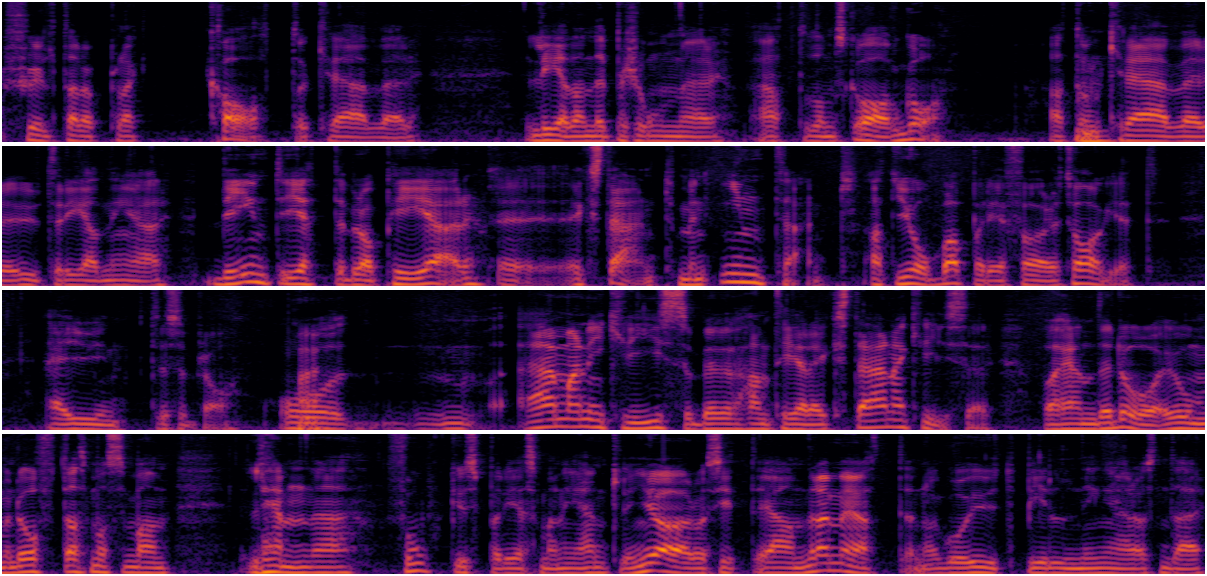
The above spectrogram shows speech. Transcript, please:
skyltar och plakat och kräver ledande personer att de ska avgå. Att de Mm. kräver utredningar. Det är inte jättebra PR eh, externt, men internt, att jobba på det företaget är ju inte så bra. Och är man i kris och behöver hantera externa kriser, vad händer då? Jo, men då oftast måste man lämna fokus på det som man egentligen gör och sitta i andra möten och gå utbildningar och sånt där.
